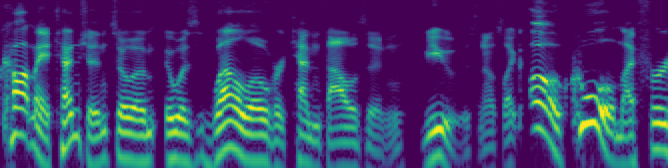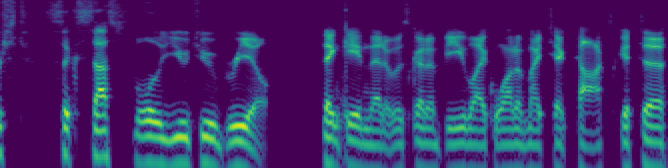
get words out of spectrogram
caught my attention. So um, it was well over 10,000 views. And I was like, oh, cool. My first successful YouTube reel, thinking that it was going to be like one of my TikToks, get to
